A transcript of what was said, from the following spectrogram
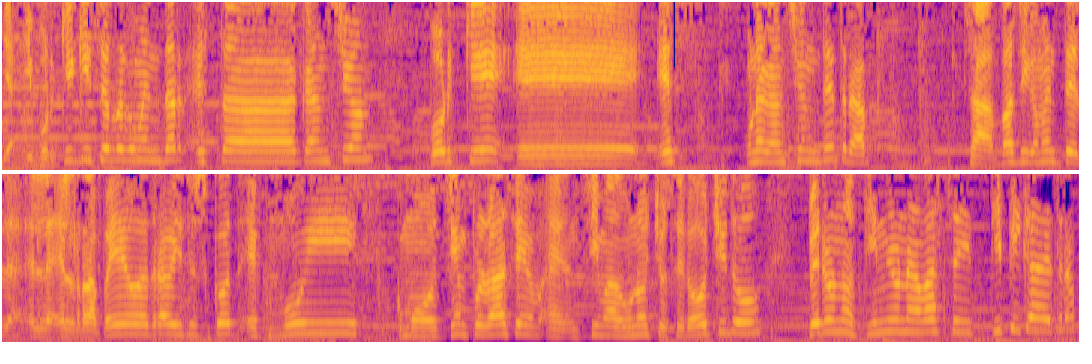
Ya, ¿y por qué quise recomendar esta canción? Porque eh, es una canción de trap. O sea, básicamente el, rapeo de Travis Scott es muy, como siempre lo hace, encima de un 808 y todo, pero no tiene una base típica de trap.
